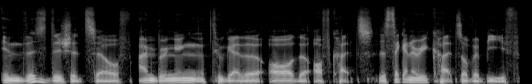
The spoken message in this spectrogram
in this dish itself, I'm bringing together all the offcuts, the secondary cuts of a beef,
